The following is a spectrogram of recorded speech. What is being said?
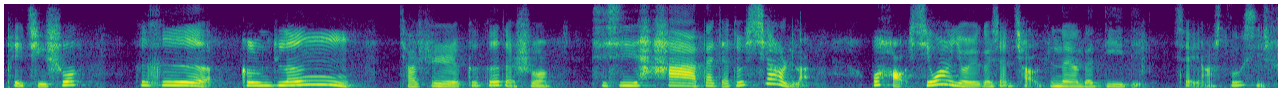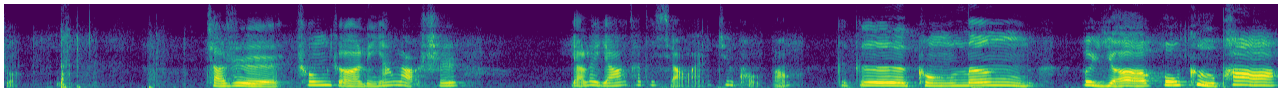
佩奇说：“呵呵，恐龙。”乔治咯咯地说。嘻嘻哈哈，大家都笑了。我好希望有一个像乔治那样的弟弟。小羊苏西说。乔治冲着羚羊老师摇了摇他的小玩具恐龙。哥哥，恐龙！哎呀，好可怕！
